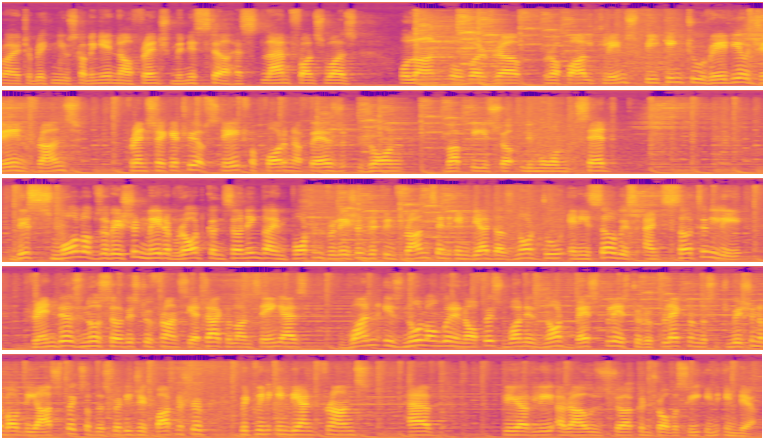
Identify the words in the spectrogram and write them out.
Right, breaking news coming in now. French minister has slammed Francois Hollande over uh, Rafale claims. Speaking to Radio J in France, French Secretary of State for Foreign Affairs Jean-Baptiste Lemoyne said this small observation made abroad concerning the important relations between France and India does not do any service and certainly renders no service to France. He attacked Hollande saying as one is no longer in office. One is not best placed to reflect on the situation about the aspects of the strategic partnership between India and France have clearly aroused uh, controversy in India.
